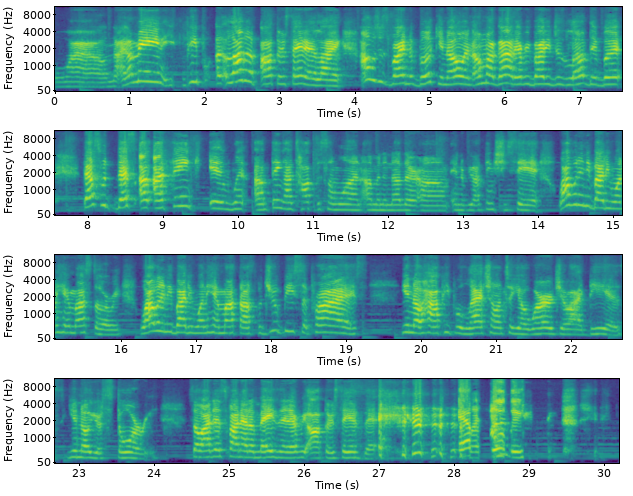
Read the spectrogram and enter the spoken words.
Wow. I mean, people, a lot of authors say that, like, I was just writing a book, you know, and oh my God, everybody just loved it. But that's what, that's, I, I think it went, I think I talked to someone um in another um interview. I think she said, why would anybody want to hear my story? Why would anybody want to hear my thoughts? But you'd be surprised, you know, how people latch onto your words, your ideas, you know, your story. So I just find that amazing that every author says that. Absolutely.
